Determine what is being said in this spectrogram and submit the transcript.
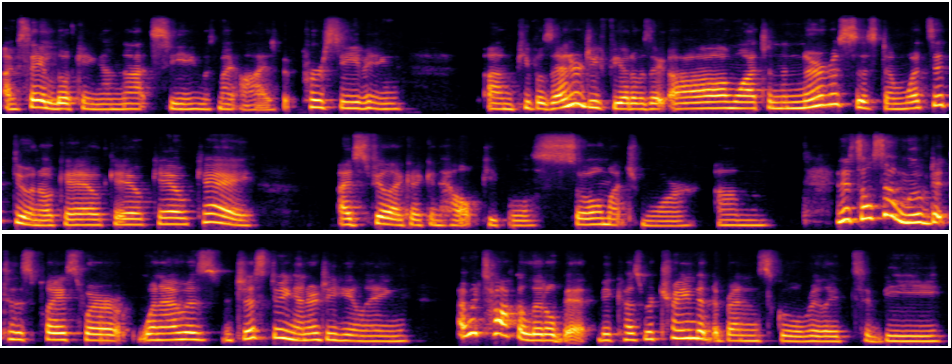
I say looking, I'm not seeing with my eyes, but perceiving um, people's energy field. I was like, oh, I'm watching the nervous system. What's it doing? Okay, okay, okay, okay. I just feel like I can help people so much more. Um, and it's also moved it to this place where when I was just doing energy healing, I would talk a little bit because we're trained at the Brennan School really to be,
